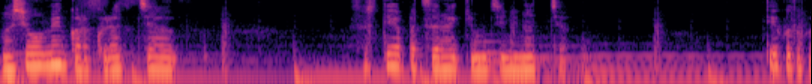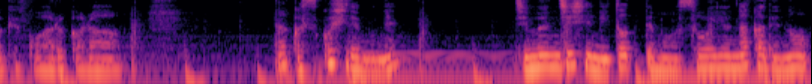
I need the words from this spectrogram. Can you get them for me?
真正面から食らっちゃう。そしてやっぱ辛い気持ちになっちゃう。っていうことが結構あるからなんか少しでもね自分自身にとってもそういう中での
